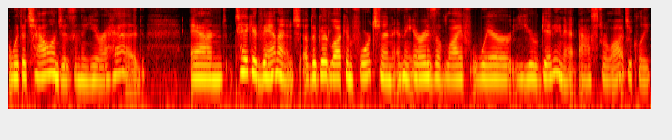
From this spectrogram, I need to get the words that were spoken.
with the challenges in the year ahead and take advantage of the good luck and fortune in the areas of life where you're getting it astrologically.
